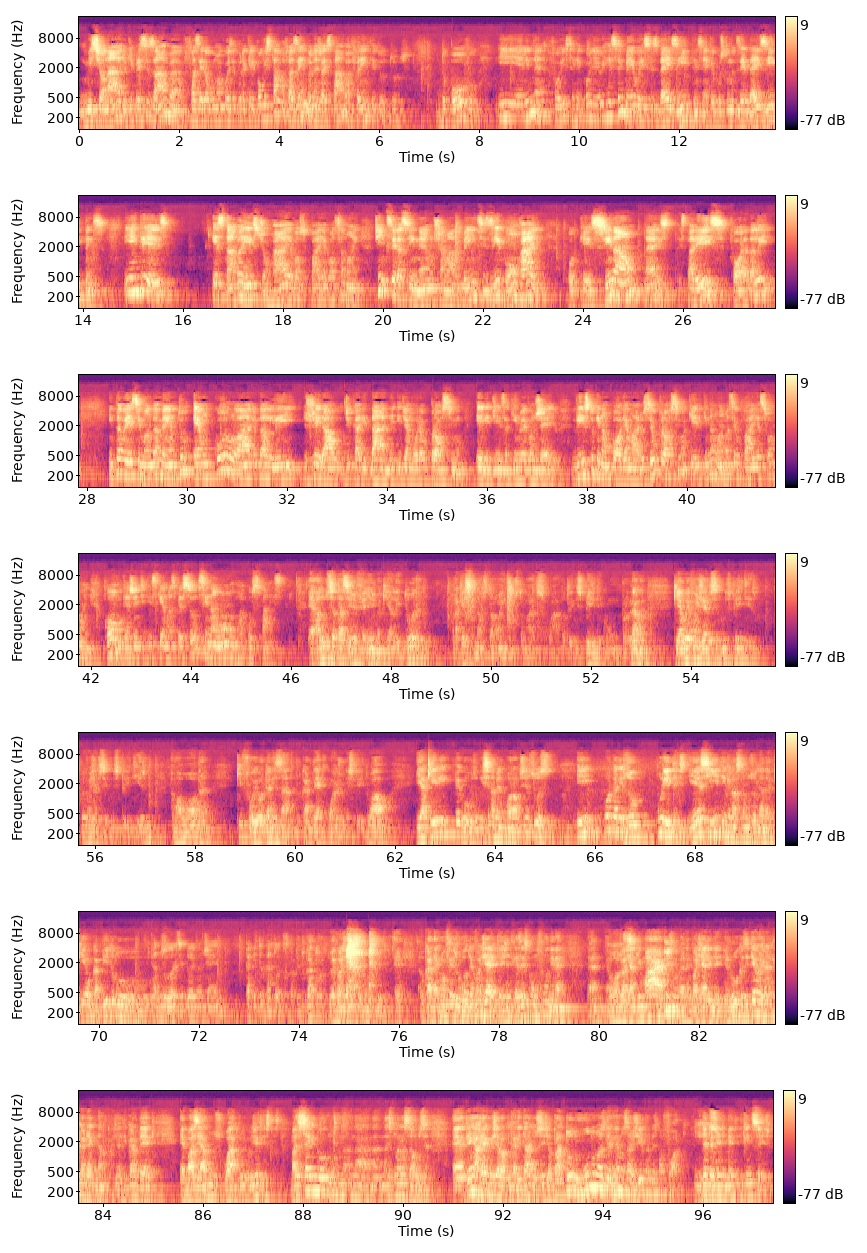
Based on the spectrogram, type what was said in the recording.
missionário que precisava fazer alguma coisa por aquele povo, estava fazendo, né? já estava à frente do, do, do povo, e ele né, foi, se recolheu e recebeu esses dez itens, é que eu costumo dizer dez itens, e entre eles estava este, honrai a vosso pai e a vossa mãe. Tinha que ser assim, né, um chamado bem incisivo, honrai, porque senão né, estareis fora da lei. Então, esse mandamento é um corolário da lei geral de caridade e de amor ao próximo, ele diz aqui no Evangelho, visto que não pode amar o seu próximo aquele que não ama seu pai e a sua mãe. Como que a gente diz que ama as pessoas se não honra os pais? É, a Lúcia está se referindo aqui à leitura, para aqueles que não estão ainda acostumados com a doutrina espírita e com o programa, que é o Evangelho segundo o Espiritismo. O Evangelho segundo o Espiritismo é uma obra que foi organizada por Kardec com ajuda espiritual e aqui ele pegou o ensinamento moral de Jesus e organizou por itens. E esse item que nós estamos olhando aqui é o capítulo 14 do Evangelho, capítulo 14. Capítulo 14 do Evangelho segundo o Espiritismo. É, o Kardec não fez um outro evangelho, tem gente que às vezes confunde, né? É, é o Evangelho de Marcos, o Evangelho de, de Lucas e tem o Evangelho de Kardec. Não, o Evangelho de Kardec é baseado nos quatro evangelistas. Mas segue no, no, na, na, na, explanação, Luciano. É, tem a regra geral de caridade, ou seja, para todo mundo nós devemos agir da mesma forma, Isso. independentemente de quem seja.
